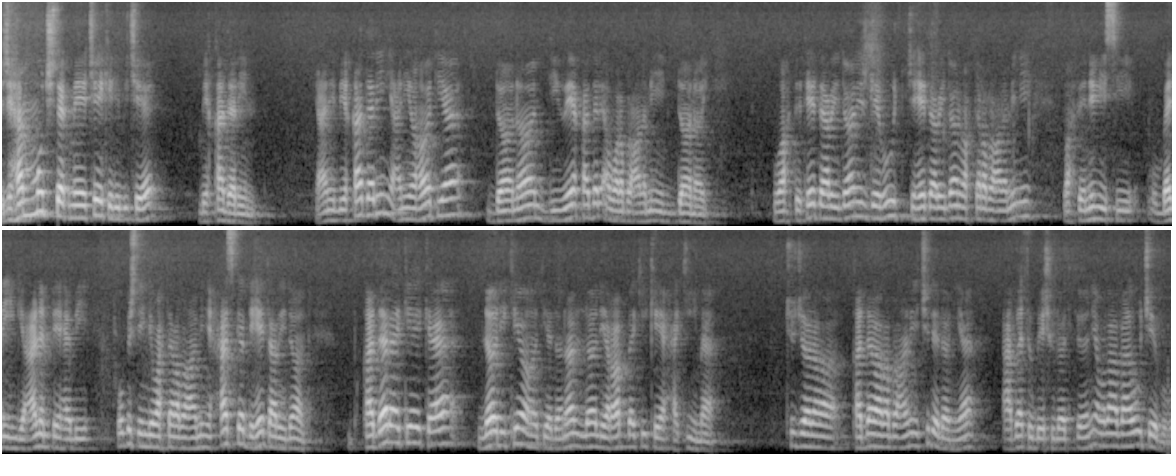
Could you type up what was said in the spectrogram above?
بيجي هم مجتك ميچه كري بيچه بقدرين. يعني بقدرين يعني هاتيا دانان ديوه قدر أو رب العالمين داناي. وقت تيت ريدانش دهوت هيت ريدان وقت رب العالمين وقت نويسي وبري هنجي علم بيها بي وبشت هنجي وقت رب العالمين حس كر دهيت ريدان قدرك ك لالي كي هات يدانا لالي ربك كي حكيمة چجارا قدر رب العالمين چه دانيا عبث و بيشولاتي دانيا والله فهو چه بو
